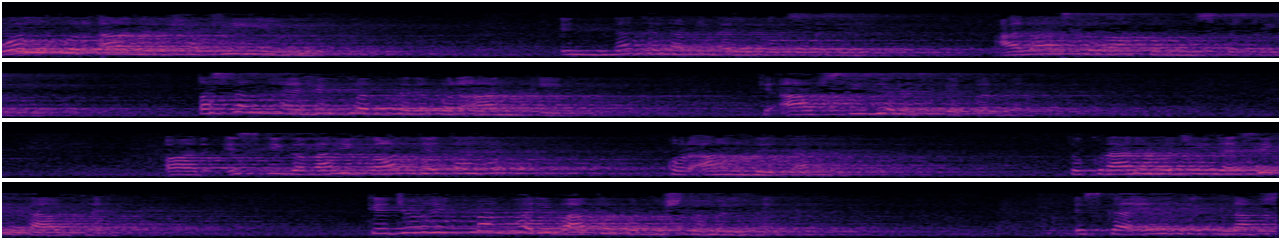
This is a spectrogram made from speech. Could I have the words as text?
والقرآن الحکیم۔ انک لمن المرسلین۔ علی صراط مستقیم۔ قسم ہے حکمت بھرے قرآن کی کہ آپ سیدھے رستے پر ہیں۔ اور اس کی گواہی کون دیتا ہے؟ قرآن دیتا ہے۔ تو قرآن مجید ایسی کتاب ہے۔ کہ جو حکمت بھری باتوں پر مشتمل ہے، اس کا ایک ایک لفظ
